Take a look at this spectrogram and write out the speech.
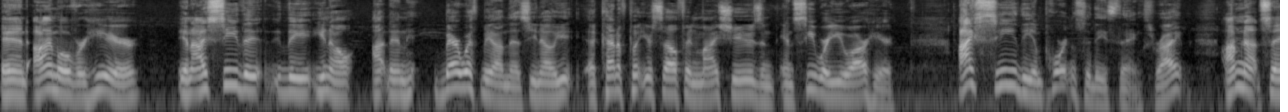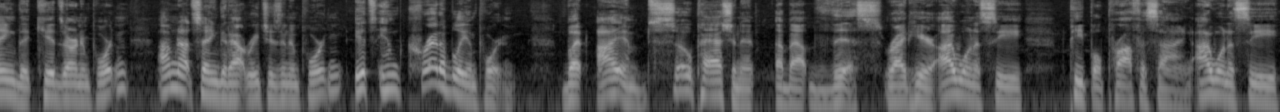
And I'm over here and I see the the you know and bear with me on this you know you uh, kind of put yourself in my shoes and, and see where you are here I see the importance of these things right I'm not saying that kids aren't important I'm not saying that outreach isn't important, it's incredibly important. But I am so passionate about this right here. I want to see people prophesying. I want to see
